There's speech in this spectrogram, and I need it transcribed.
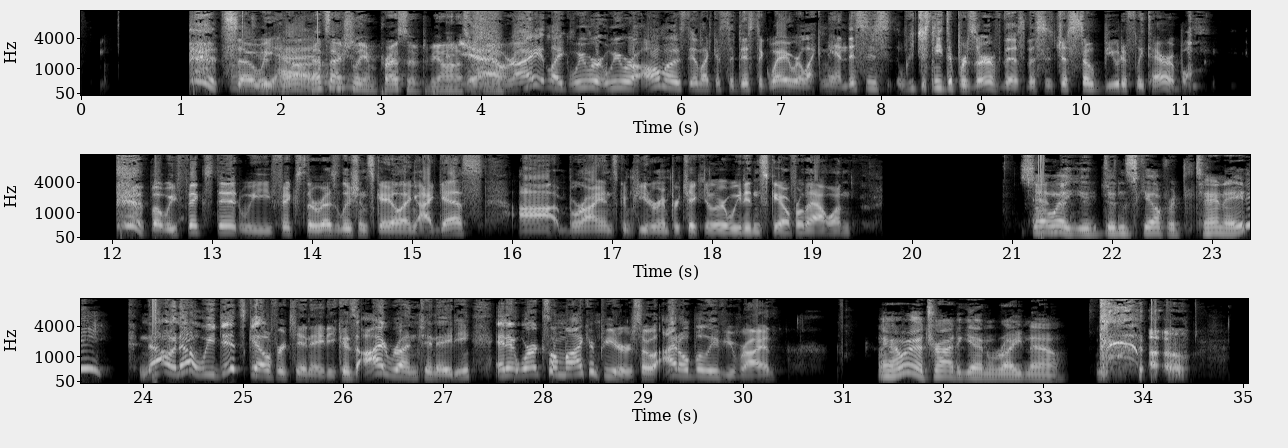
So oh, dear we God. had That's actually impressive, to be honest. yeah, with you. right. Like we were, we were almost in like a sadistic way. We're like, man, this is. We just need to preserve this. This is just so beautifully terrible. but we fixed it. We fixed the resolution scaling. I guess uh, Brian's computer in particular, we didn't scale for that one. So And- wait, you didn't scale for 1080? No, no, we did scale for 1080 because I run 1080 and it works on my computer. So I don't believe you, Brian. Hey, I'm gonna try it again right now. uh oh.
